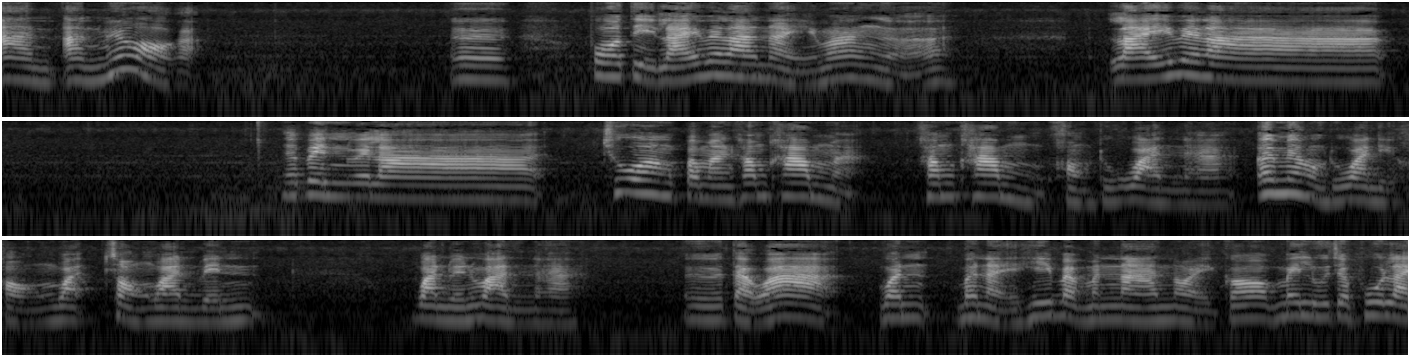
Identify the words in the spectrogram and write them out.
อ่านอ่านไม่ออกอะ่ะ เออปกติไลฟ์เวลาไหนมั่งเหรอไลฟ์เวลา จะเป็นเวลาช่วงประมาณค่ำๆอะค่ำๆของทุกวันนะคะเอ้ยไม่ของทุกวันดิของวันสองวันเว้น วันเว้นวันนะคะเออ แต่ว่าวันวันไหนที่แบบมันนานหน่อยก็ไม่รู้จะพูดอะไร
